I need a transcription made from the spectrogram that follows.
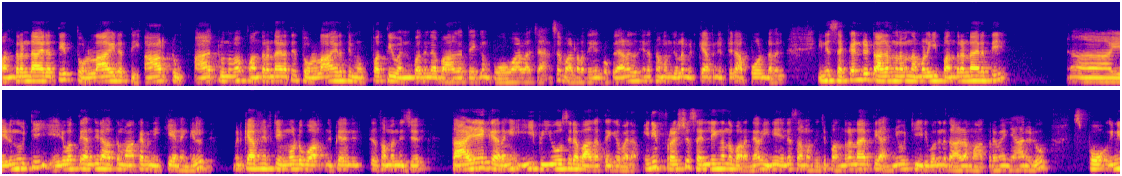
പന്ത്രണ്ടായിരത്തി തൊള്ളായിരത്തി ആർ ടു ആർ ടു എന്ന് പറയുമ്പോൾ പന്ത്രണ്ടായിരത്തി തൊള്ളായിരത്തി മുപ്പത്തി ഒൻപതിന്റെ ഭാഗത്തേക്കും പോകാനുള്ള ചാൻസ് വളരെയധികം കുറവ്. ഇതാണ് എന്നെ സംബന്ധിച്ചുള്ള മിഡ് ക്യാപ് നിഫ്റ്റിയുടെ അപ്പോൾ ലെവൽ ഇനി സെക്കൻഡ് ടാർഗറ്റ് എന്ന് പറയുമ്പോൾ നമ്മൾ ഈ പന്ത്രണ്ടായിരത്തി എഴുന്നൂറ്റി എഴുപത്തി അഞ്ചിനകത്ത് മാർക്കറ്റ് നിൽക്കുകയാണെങ്കിൽ മിഡ് ക്യാപ് നിഫ്റ്റി എങ്ങോട്ട് പോവാം? നിഫ്റ്റിയെ സംബന്ധിച്ച് താഴേക്ക് ഇറങ്ങി ഈ പി ഒ സിയുടെ ഭാഗത്തേക്ക് വരാം. ഇനി ഫ്രഷ് സെല്ലിംഗ് എന്ന് പറഞ്ഞാൽ ഇനി എന്നെ സംബന്ധിച്ച് പന്ത്രണ്ടായിരത്തി അഞ്ഞൂറ്റി ഇരുപതിന് താഴെ മാത്രമേ ഞാനൊരു സ്പോ ഇനി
